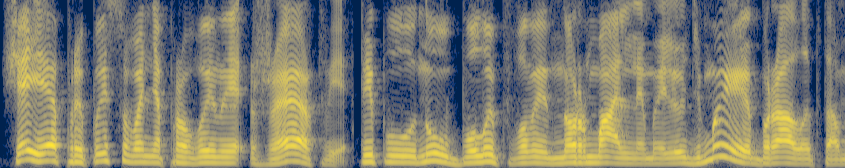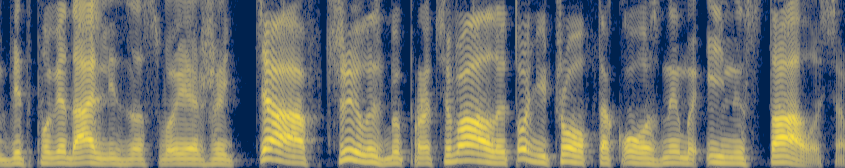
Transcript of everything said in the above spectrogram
Ще є приписування провини жертві. Типу, ну були б вони нормальними людьми, брали б там відповідальність за своє життя, вчились би, працювали, то нічого б такого з ними і не сталося.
